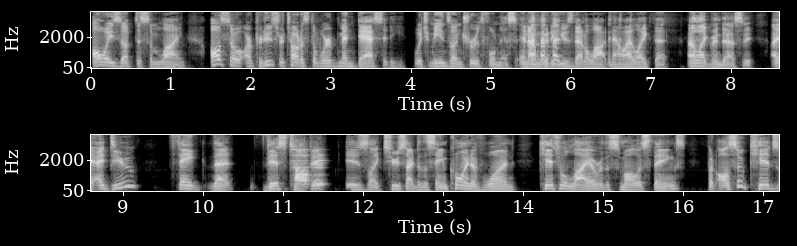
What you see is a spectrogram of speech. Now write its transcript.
always up to some lying. Also, our producer taught us the word mendacity, which means untruthfulness, and I'm going to use that a lot now. I like that. I like mendacity. I, I do think that this topic is like two sides of the same coin of one, kids will lie over the smallest things, but also kids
